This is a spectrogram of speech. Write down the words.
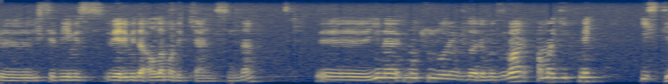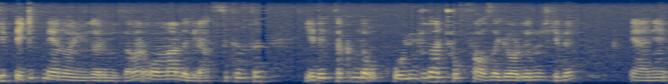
Ee, istediğimiz verimi de alamadık kendisinden. Ee, yine mutsuz oyuncularımız var ama gitmek isteyip de gitmeyen oyuncularımız da var. Onlar da biraz sıkıntı. Yedek takımda oyuncular çok fazla gördüğünüz gibi. Yani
